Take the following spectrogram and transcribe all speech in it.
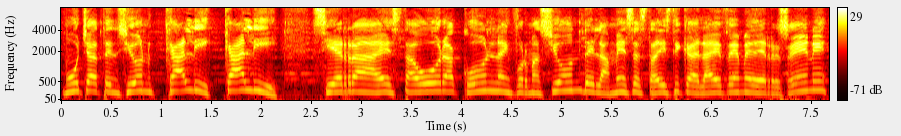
Mucha atención, Cali, Cali. Cierra a esta hora con la información de la mesa estadística de la FM de RCN.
